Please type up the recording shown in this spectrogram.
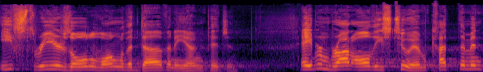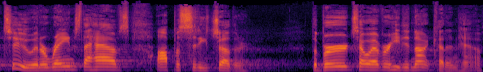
each three years old, along with a dove and a young pigeon. Abram brought all these to him, cut them in two, and arranged the halves opposite each other. The birds, however, he did not cut in half.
